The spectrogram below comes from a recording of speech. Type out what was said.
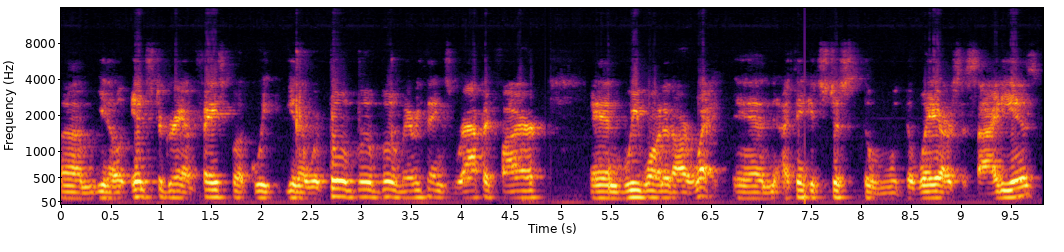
Um, you know, Instagram, Facebook, we you know we're boom, boom, boom. Everything's rapid fire, and we want it our way. And I think it's just the the way our society is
